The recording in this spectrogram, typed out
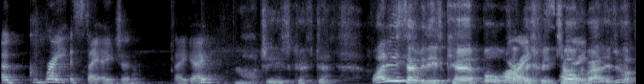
a great estate agent? There you go. Oh, geez, Grifter. Why do you throw me these curveballs? I wish we'd talk about this before.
